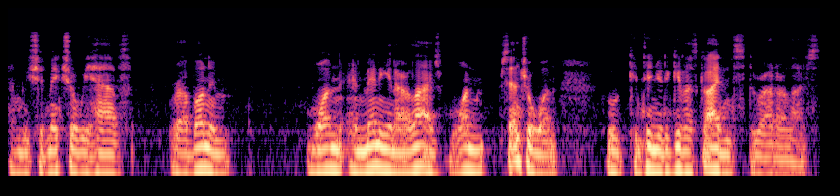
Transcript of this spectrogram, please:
And we should make sure we have Rabbonim, one and many in our lives, one central one, who continue to give us guidance throughout our lives.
